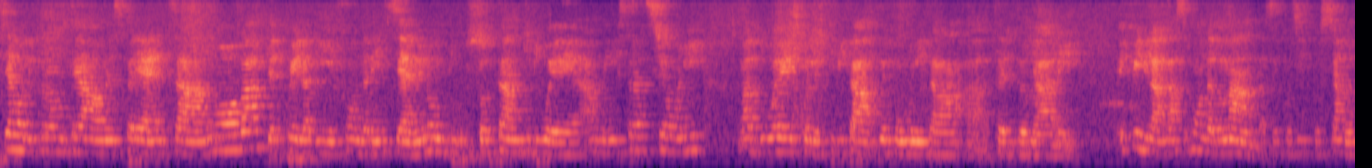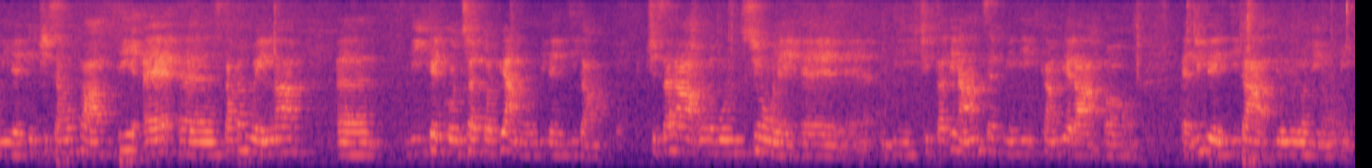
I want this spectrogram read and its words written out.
siamo di fronte a un'esperienza nuova che è quella di fondere insieme non soltanto due amministrazioni ma due collettività, due comunità uh, territoriali. E quindi la, la, seconda domanda, se così possiamo dire, che ci siamo fatti è eh, stata quella eh, di che concetto abbiamo di identità. Ci sarà un'evoluzione eh, di cittadinanza e quindi cambierà eh, l'identità di ognuno di noi.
